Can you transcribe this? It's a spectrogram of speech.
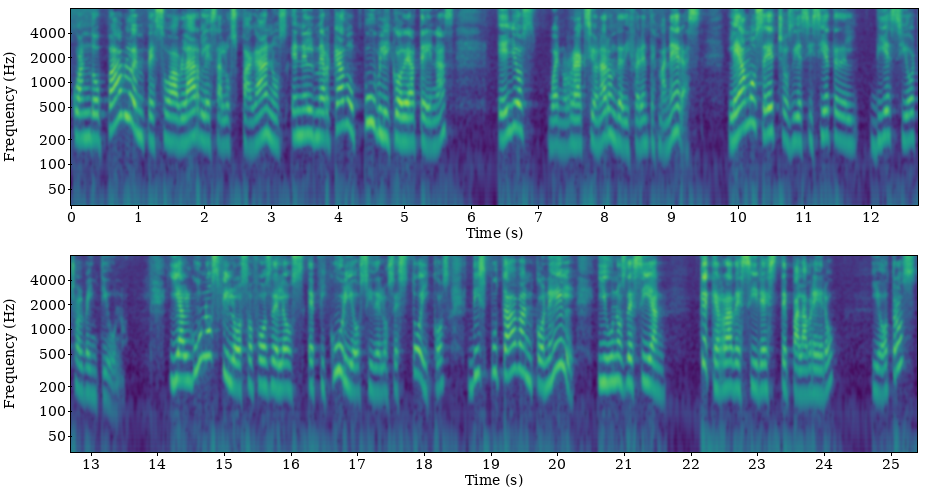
Cuando Pablo empezó a hablarles a los paganos en el mercado público de Atenas, ellos, bueno, reaccionaron de diferentes maneras. Leamos Hechos 17 del 18 al 21. Y algunos filósofos de los epicúreos y de los estoicos disputaban con él, y unos decían, ¿qué querrá decir este palabrero? Y otros,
